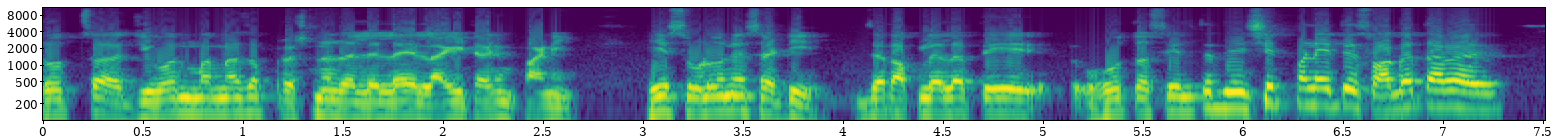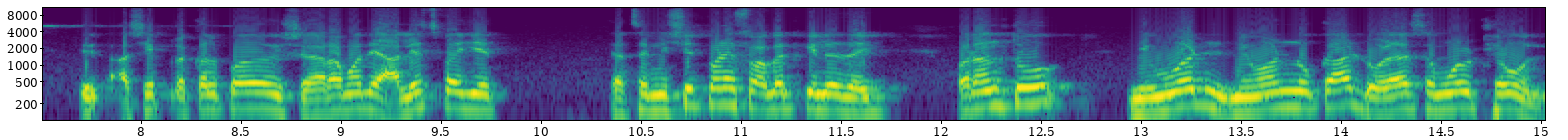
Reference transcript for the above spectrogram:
रोजचा जीवनमरणाचा प्रश्न झालेला आहे लाइट आणि पाणी हे सोडवण्यासाठी जर आपल्याला ते होत असेल तर निश्चितपणे ते स्वागतार्ह आहे. ते असे प्रकल्प शहरामध्ये आलेच पाहिजेत. त्याचं निश्चितपणे स्वागत केलं जाईल. परंतु निवड निवडणुका डोळ्यासमोर ठेवून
